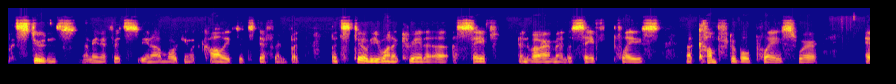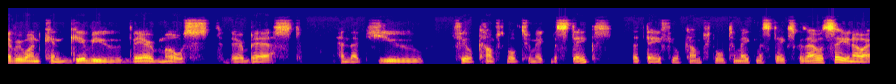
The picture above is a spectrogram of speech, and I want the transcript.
with students. I mean, if it's, you know, I'm working with colleagues, it's different, but, but still you want to create a, a safe environment, a safe place, a comfortable place where everyone can give you their most, their best, and that you feel comfortable to make mistakes, that they feel comfortable to make mistakes. Because I would say, you know,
